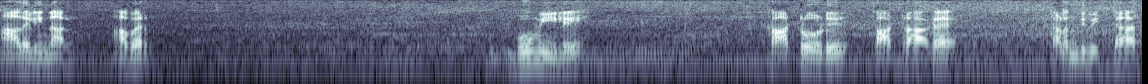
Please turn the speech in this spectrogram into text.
ஆதலினால் அவர் பூமியிலே காற்றோடு காற்றாக கலந்துவிட்டார்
